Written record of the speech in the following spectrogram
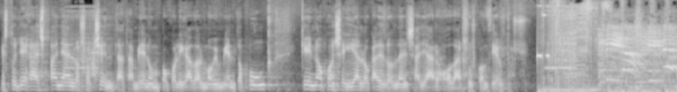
Esto llega a España en los 80, también un poco ligado al movimiento punk, que no conseguían locales donde ensayar o dar sus conciertos. Mira,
